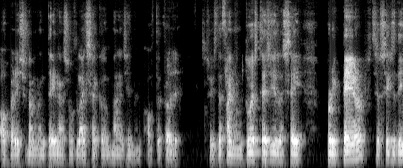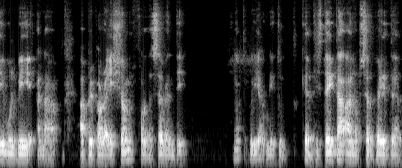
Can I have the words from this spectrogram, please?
operational maintenance of lifecycle management of the project. So it's defined in two stages. Let's say prepare, so 6D will be an, uh, a preparation for the 7D. We need to get this data and observe the,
